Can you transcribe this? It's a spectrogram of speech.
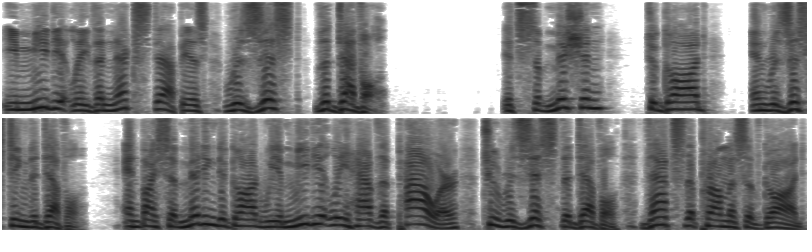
immediately the next step is resist the devil. It's submission to God and resisting the devil. And by submitting to God, we immediately have the power to resist the devil. That's the promise of God.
